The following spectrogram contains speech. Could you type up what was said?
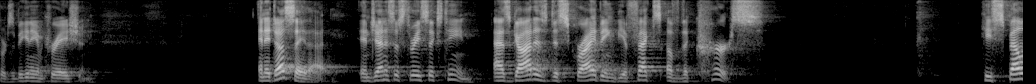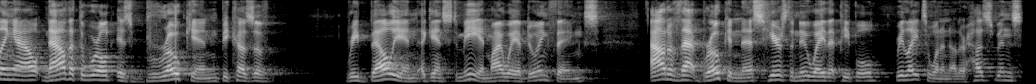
towards the beginning of creation. And it does say that in Genesis 3:16 as God is describing the effects of the curse. He's spelling out now that the world is broken because of rebellion against me and my way of doing things, out of that brokenness, here's the new way that people relate to one another husbands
